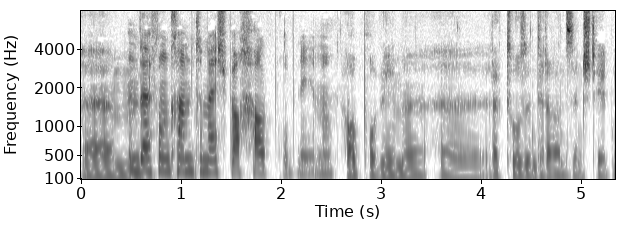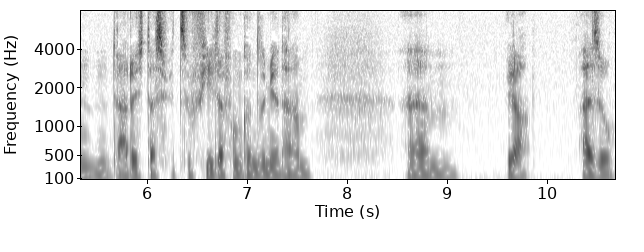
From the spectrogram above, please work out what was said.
Ähm, Und davon kommen zum Beispiel auch Hautprobleme. Hautprobleme, äh, Laktoseintoleranz entsteht dadurch, dass wir zu viel davon konsumiert haben. Ähm, ja, also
